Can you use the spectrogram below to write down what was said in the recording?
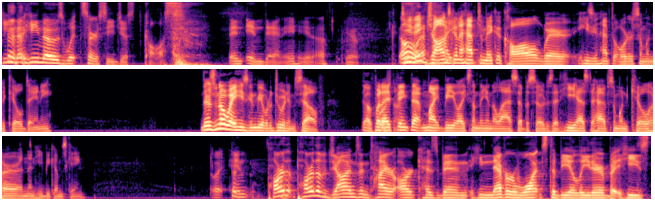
he kn- he knows what Cersei just cost in in Danny. You know. Yeah. Do you Oh, think John's hype. gonna have to make a call where he's gonna have to order someone to kill Danny? There's no way he's gonna be able to do it himself. No, But I not. think that might be like something in the last episode is that he has to have someone kill her and then he becomes king. And part of, part of John's entire arc has been he never wants to be a leader, but he's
